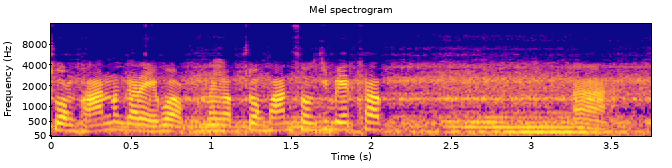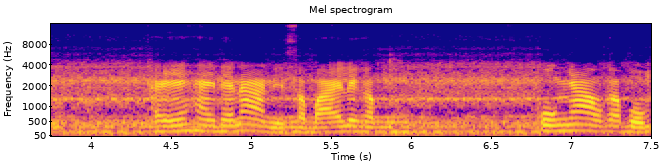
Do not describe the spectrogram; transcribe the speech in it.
ช่วงผานมันกระไรพร้อมนะครับช่วงผานทรงชิเบสครับอ่าใครให้แทหน้านี่สบายเลยครับโค้งเงาครับผม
